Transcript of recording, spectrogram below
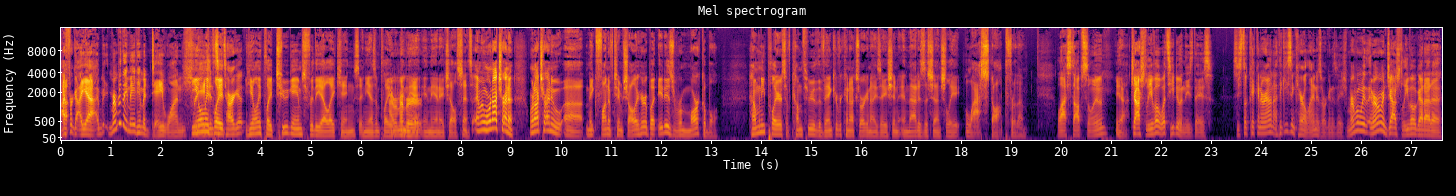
I forgot. Yeah. I- Remember they made him a day one. He free only agency played target. He only played two games for the LA Kings, and he hasn't played. I remember- in the, in the NHL since. I mean, we're not trying to we're not trying to uh, make fun of Tim Schaller here, but it is remarkable how many players have come through the Vancouver Canucks organization, and that is essentially last stop for them. Last stop saloon. Yeah, Josh Leivo. What's he doing these days? Is he still kicking around? I think he's in Carolina's organization. Remember when? Remember when Josh Leivo got out of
